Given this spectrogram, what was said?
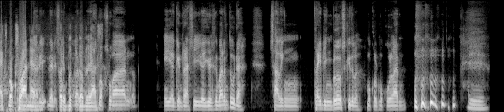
Xbox One ya dari dari situ kan 2013. Xbox One. Iya generasi dari generasi kemarin tuh udah saling trading blows gitu loh, mukul-mukulan. Iya.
